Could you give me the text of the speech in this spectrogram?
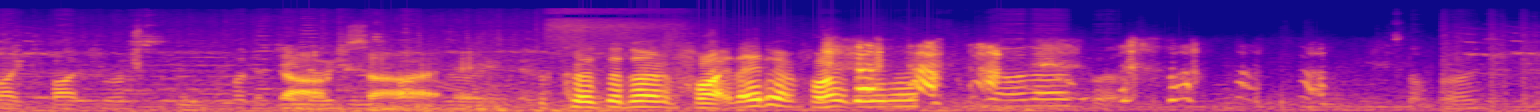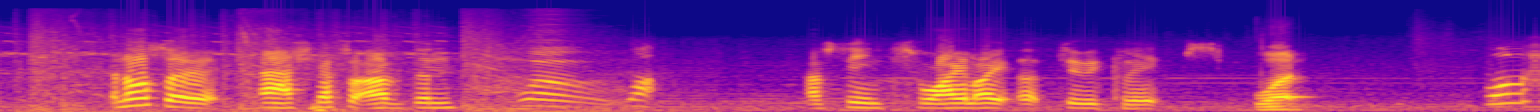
like fight for us? Like the Dark Geonosians side. fight for us? Because they don't fight. They don't fight. Do they? Yeah, I know, but it's not nice. and also, Ash, guess what I've done? Whoa. what? I've seen Twilight up to Eclipse. What? What?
